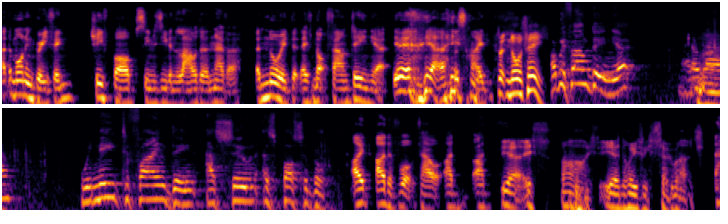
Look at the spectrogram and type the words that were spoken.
At the morning briefing, Chief Bob seems even louder than ever, annoyed that they've not found Dean yet. Yeah, yeah, he's like, But nor is he. Have we found Dean yet? I don't no. We need to find Dean as soon as possible. I'd I'd have walked out. I'd I'd Yeah, it's oh, it annoys me so much.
